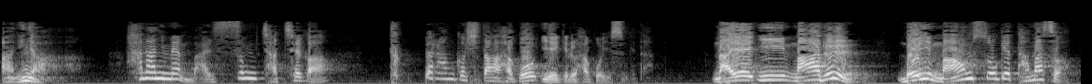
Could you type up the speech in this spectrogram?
아니냐. 하나님의 말씀 자체가 특별한 것이다 하고 얘기를 하고 있습니다. 나의 이 말을 너희 마음속에 담아서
